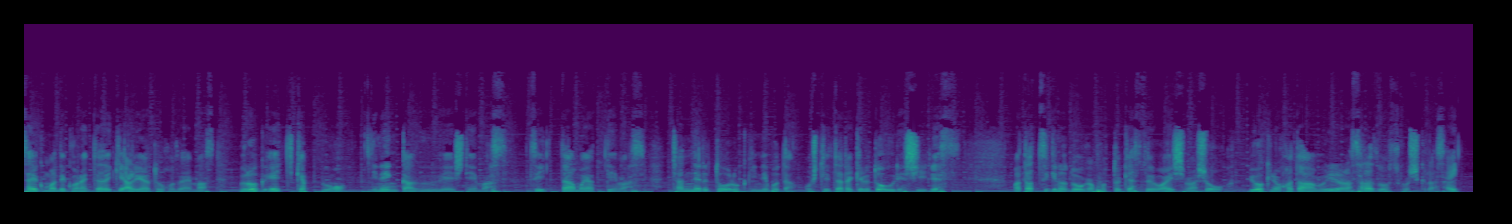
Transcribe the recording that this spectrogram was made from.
最後までご覧いただきありがとうございます。ブログ HCAP を2年間運営しています。Twitter もやっています。チャンネル登録、いいねボタン押していただけると嬉しいです。また次の動画、ポッドキャストでお会いしましょう。病気の方は無理のなさらずお過ごしください。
